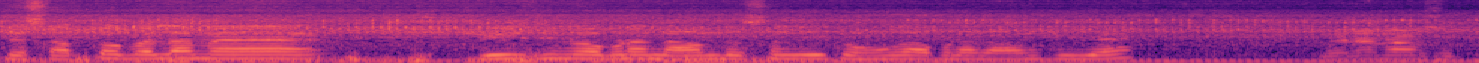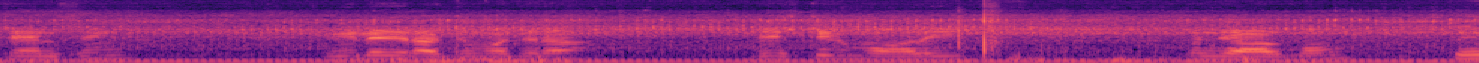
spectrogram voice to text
ਤੇ ਸਭ ਤੋਂ ਪਹਿਲਾਂ ਮੈਂ ਵੀਰ ਜੀ ਨੂੰ ਆਪਣਾ ਨਾਮ ਦੱਸਣ ਲਈ ਕਹੂੰਗਾ। ਆਪਣਾ ਨਾਮ ਕੀ ਹੈ? ਮੇਰਾ ਨਾਮ ਸੁਖਚੈਨ ਸਿੰਘ। ਵਿਲੇਜ ਰਾਜੂ ਮਾਜਰਾ, ਡਿਸਟ੍ਰਿਕਟ ਮੋਹਾਲੀ, ਪੰਜਾਬ ਤੋਂ। ਤੇ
